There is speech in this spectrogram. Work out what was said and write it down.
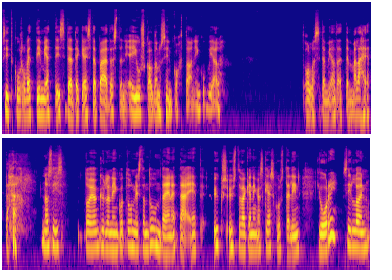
Sitten kun ruvettiin miettimään sitä ja tekemään sitä päätöstä, niin ei uskaltanut siinä kohtaa niinku vielä olla sitä mieltä, että en mä lähde tähän. No siis toi on kyllä niin kuin tunnistan tunteen, että, että yksi ystävä, kenen kanssa keskustelin juuri silloin,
